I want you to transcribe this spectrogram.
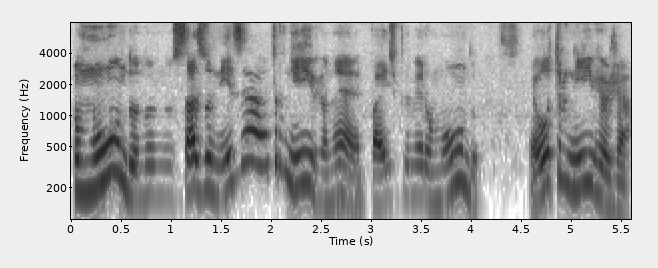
no mundo, no, nos Estados Unidos é outro nível, né? País de primeiro mundo é outro nível já.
